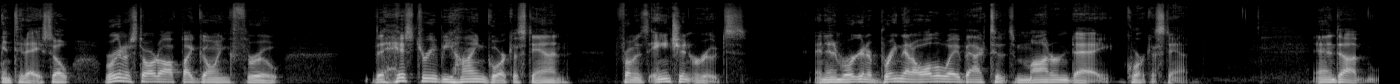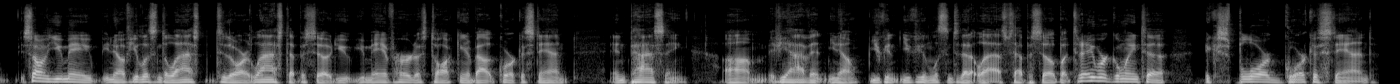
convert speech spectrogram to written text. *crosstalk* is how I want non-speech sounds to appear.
in today. So we're going to start off by going through the history behind Gorkastan from its ancient roots and then we're going to bring that all the way back to, its modern day Gorkastan. And uh, some of you may, you know, if you listened to last to our last episode, you you may have heard us talking about Gorkastan in passing. Um, if you haven't, you know, you can you can listen to that last episode. But today we're going to explore Gorkastan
